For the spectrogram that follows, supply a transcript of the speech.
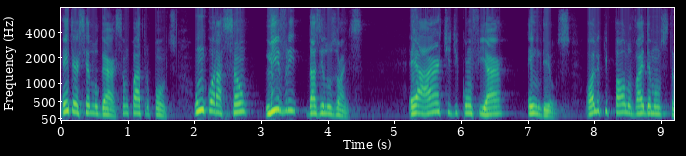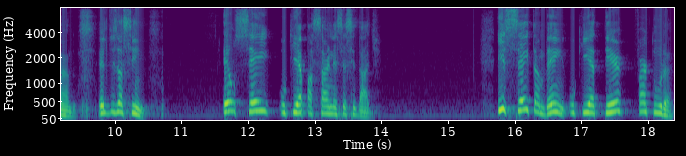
Em terceiro lugar, são quatro pontos. Um coração livre das ilusões. É a arte de confiar em Deus. Olha o que Paulo vai demonstrando. Ele diz assim: Eu sei o que é passar necessidade. E sei também o que é ter fartura.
